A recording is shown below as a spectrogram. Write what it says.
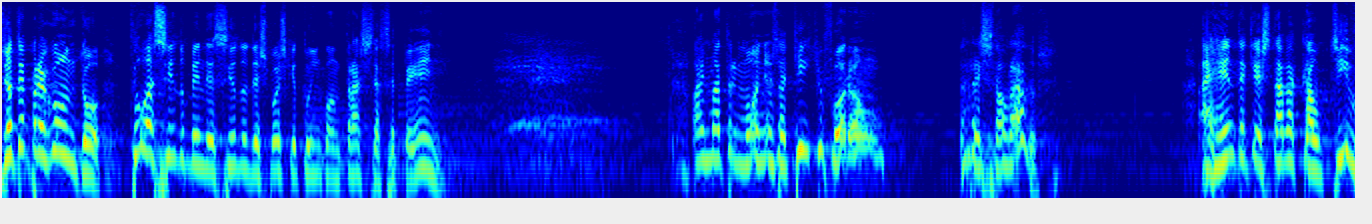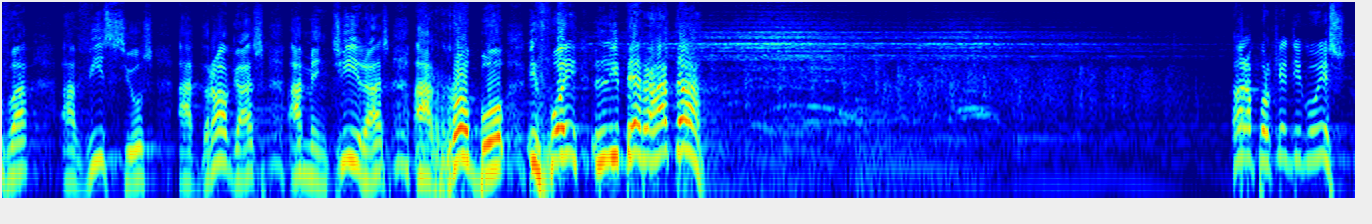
Eu te pergunto, tu has sido bendecido depois que tu encontraste a CPN? Há matrimônios aqui que foram restaurados. A gente que estava cautiva a vícios, a drogas, a mentiras, a roubo e foi liberada. Agora, por que digo isto?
